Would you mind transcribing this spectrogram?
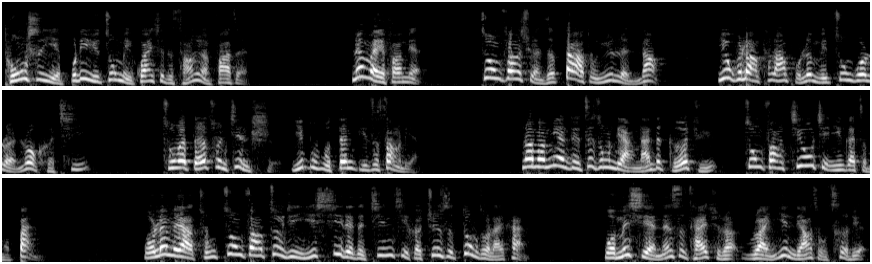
同时也不利于中美关系的长远发展。另外一方面，中方选择大度与忍让，又会让特朗普认为中国软弱可欺，从而得寸进尺，一步步蹬鼻子上脸。那么，面对这种两难的格局，中方究竟应该怎么办？我认为啊，从中方最近一系列的经济和军事动作来看，我们显然是采取了软硬两手策略。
